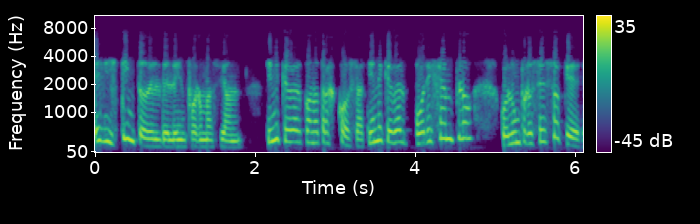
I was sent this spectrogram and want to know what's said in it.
es distinto del de la información. Tiene que ver con otras cosas, tiene que ver, por ejemplo, con un proceso que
